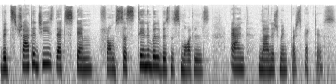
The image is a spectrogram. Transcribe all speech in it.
with strategies that stem from sustainable business models and management perspectives.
